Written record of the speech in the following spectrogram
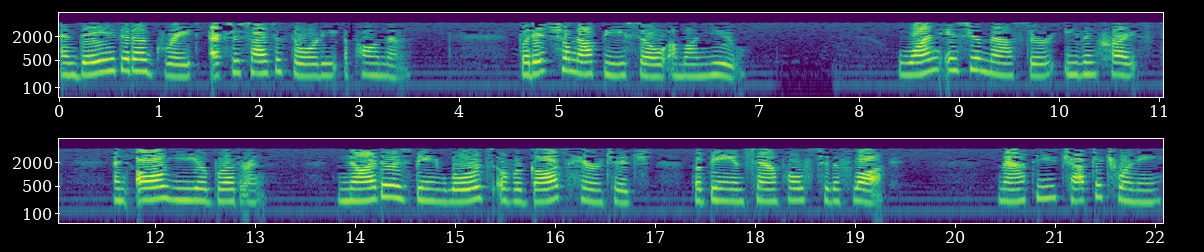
and they that are great exercise authority upon them. But it shall not be so among you. One is your master, even Christ, and all ye are brethren, neither as being lords over God's heritage, but being ensamples to the flock. Matthew chapter 20,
